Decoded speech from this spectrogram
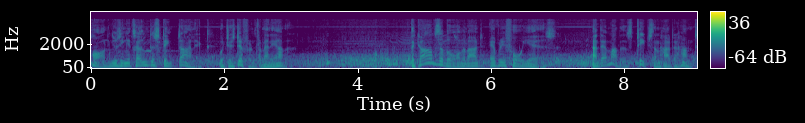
pod using its own distinct dialect, which is different from any other. The calves are born about every four years, and their mothers teach them how to hunt,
